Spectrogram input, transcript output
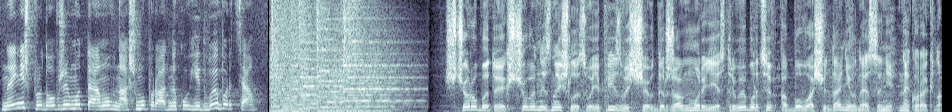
Нині ж продовжуємо тему в нашому пораднику гід виборця. Що робити, якщо ви не знайшли своє прізвище в державному реєстрі виборців або ваші дані внесені некоректно?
